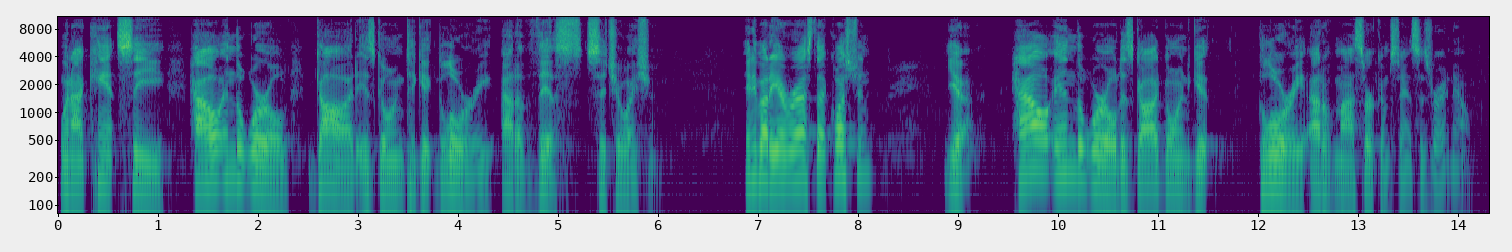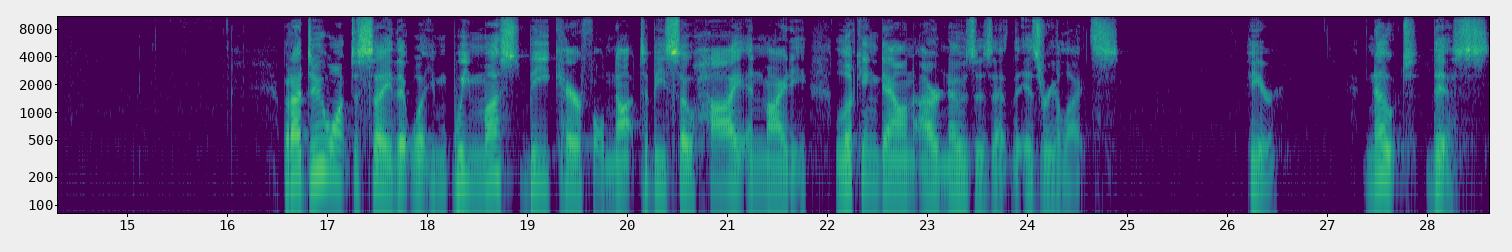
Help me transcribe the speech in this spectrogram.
when I can't see how in the world God is going to get glory out of this situation. Anybody ever asked that question? Yeah. How in the world is God going to get glory out of my circumstances right now? But I do want to say that what you, we must be careful not to be so high and mighty, looking down our noses at the Israelites. Here, note this.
